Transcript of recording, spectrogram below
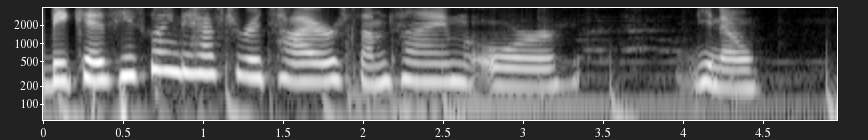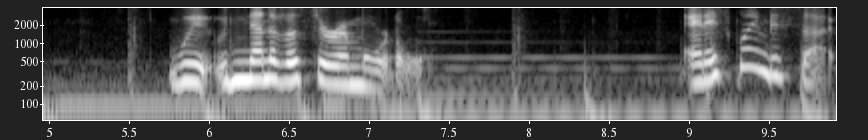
Because he's going to have to retire sometime or you know we none of us are immortal. And it's going to suck.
